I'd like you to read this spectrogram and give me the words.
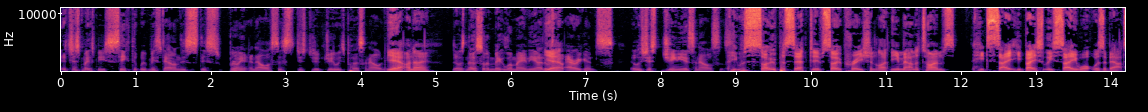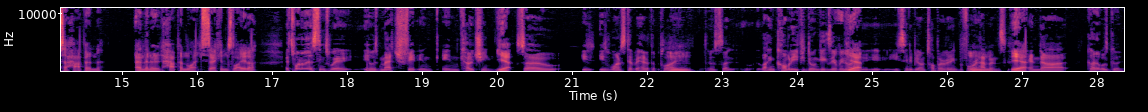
it just makes me sick that we've missed out on this this brilliant analysis just due, due to his personality. Yeah, I know. There was no sort of megalomania. There Yeah. was no arrogance. It was just genius analysis. He was so perceptive, so prescient. Like the amount of times he'd say, he'd basically say what was about to happen, and then it'd happen like seconds later. It's one of those things where he was match fit in in coaching. Yeah. So he- he's one step ahead of the play. Mm. It was like like in comedy, if you're doing gigs every night, Yeah. you, you seem to be on top of everything before Mm. it happens. Yeah. And uh, God, it was good.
